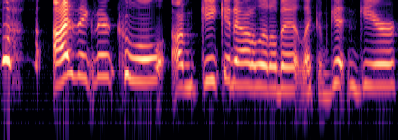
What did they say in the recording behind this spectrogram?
I think they're cool. I'm geeking out a little bit, like I'm getting gear.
